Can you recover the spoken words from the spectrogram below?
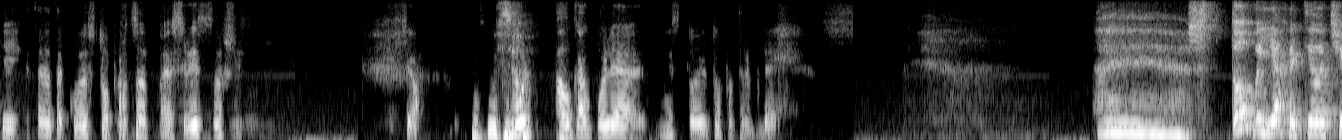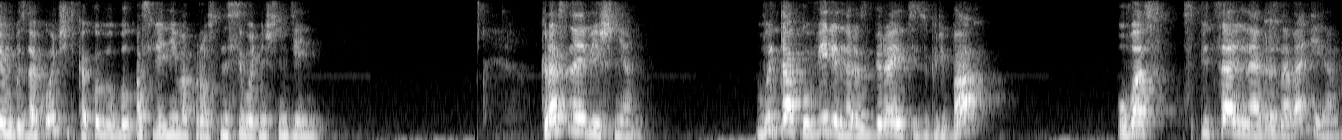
И это такое стопроцентное средство, что все. Все. Больше алкоголя не стоит употреблять. Что бы я хотела, чем бы закончить, какой бы был последний вопрос на сегодняшний день? Красная вишня. Вы так уверенно разбираетесь в грибах, у вас специальное образование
